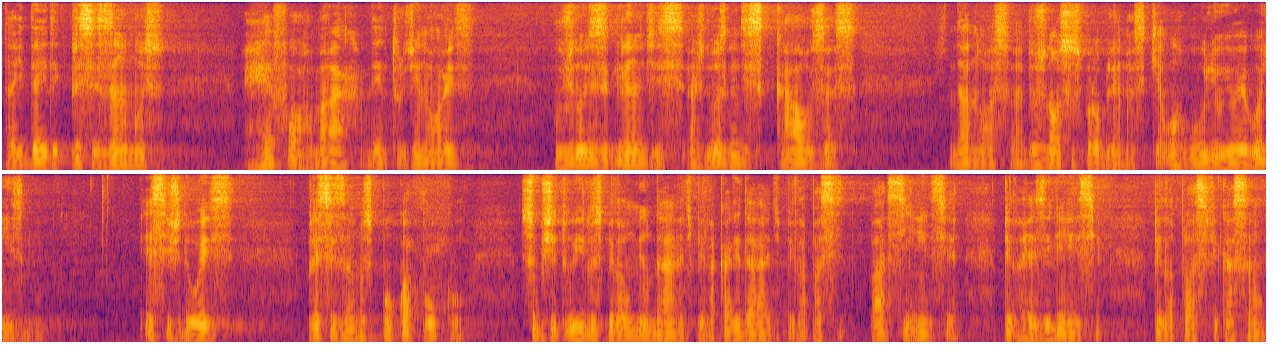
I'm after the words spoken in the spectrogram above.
da ideia de que precisamos reformar dentro de nós os dois grandes, as duas grandes causas da nossa, dos nossos problemas, que é o orgulho e o egoísmo. Esses dois precisamos pouco a pouco substituí-los pela humildade, pela caridade, pela paciência, pela resiliência, pela pacificação.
